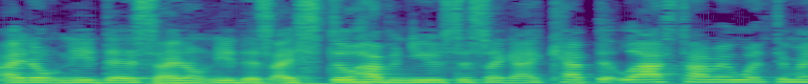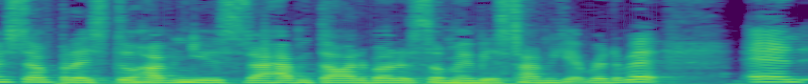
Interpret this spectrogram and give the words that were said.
I don't need this, I don't need this. I still haven't used this. Like I kept it last time I went through my stuff, but I still haven't used it. I haven't thought about it, so maybe it's time to get rid of it. And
